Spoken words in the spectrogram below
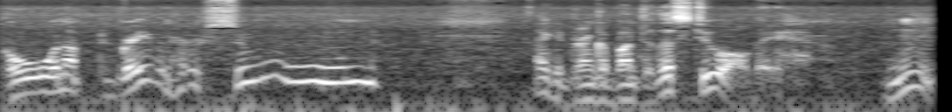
Going up to Gravenhurst soon. I could drink a bunch of this too all day. Mm.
